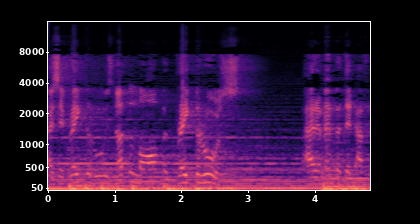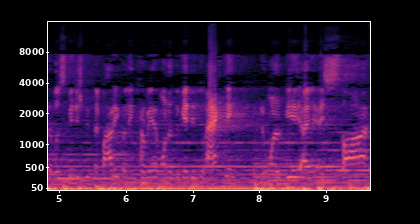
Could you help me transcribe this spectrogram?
I say break the rules, not the law, but break the rules. I remember that after I was finished with my bodybuilding career, I wanted to get into acting. I wanted to be a, a star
